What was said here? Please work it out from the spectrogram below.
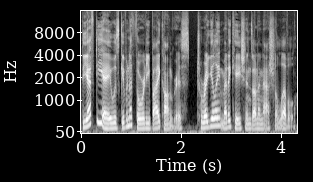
The FDA was given authority by Congress to regulate medications on a national level.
